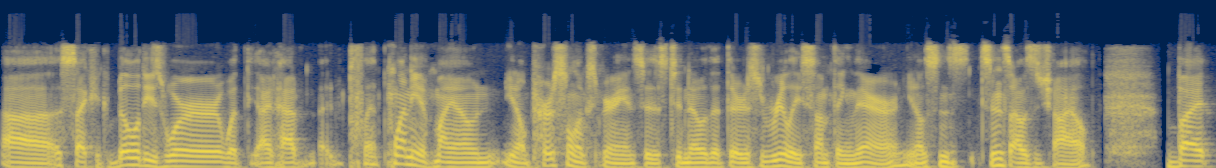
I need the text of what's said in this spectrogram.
uh, psychic abilities were. What the, I'd had pl- plenty of my own you know personal experiences to know that there's really something there. You know since since I was a child, but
